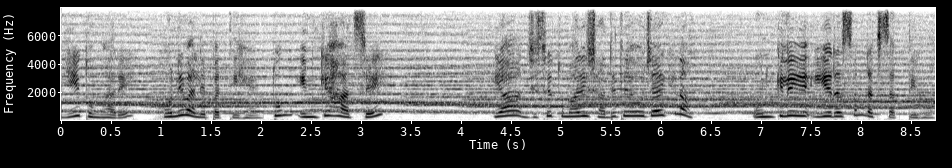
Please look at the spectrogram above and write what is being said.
ये तुम्हारे होने वाले पति हैं। तुम इनके हाथ से या जिसे तुम्हारी शादी तय हो जाएगी ना, उनके लिए ये रस्म रख सकती हूँ।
